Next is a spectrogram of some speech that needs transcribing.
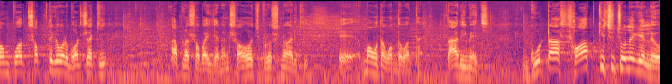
সম্পদ সব থেকে বড় ভরসা কি আপনারা সবাই জানেন সহজ প্রশ্ন আর কি মমতা বন্দ্যোপাধ্যায় তার ইমেজ গোটা সব কিছু চলে গেলেও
